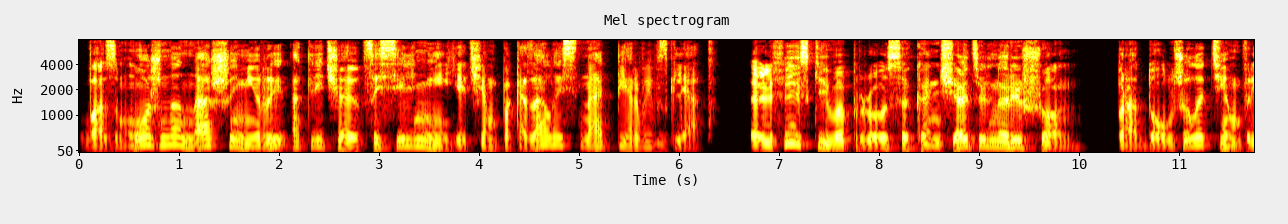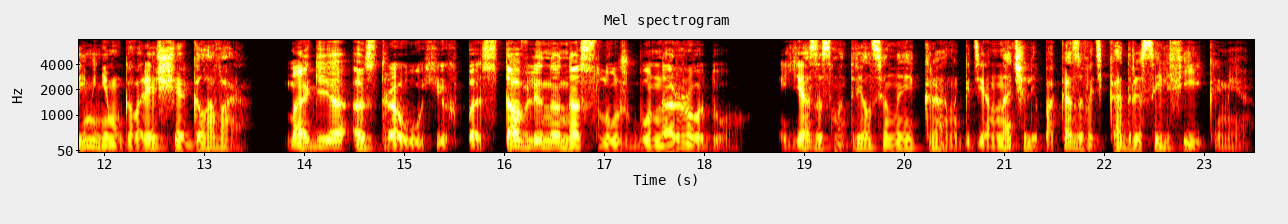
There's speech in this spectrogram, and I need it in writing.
Возможно, наши миры отличаются сильнее, чем показалось на первый взгляд». «Эльфийский вопрос окончательно решен», – продолжила тем временем говорящая голова. «Магия остроухих поставлена на службу народу». Я засмотрелся на экран, где начали показывать кадры с эльфийками.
